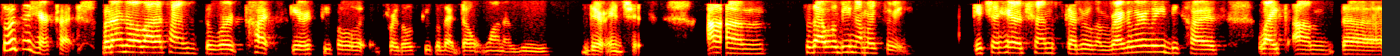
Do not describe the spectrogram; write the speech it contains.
so it's a haircut. But I know a lot of times the word cut scares people for those people that don't want to lose their inches. Um, so that would be number three. Get your hair trimmed, schedule them regularly because like um, the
